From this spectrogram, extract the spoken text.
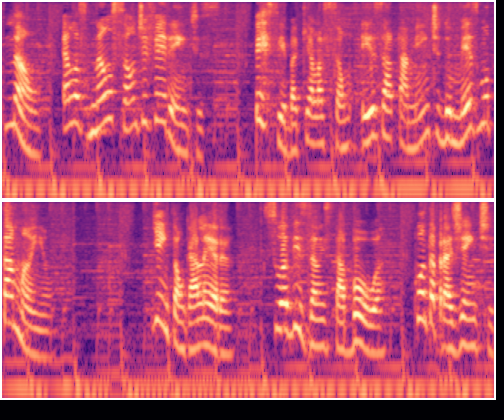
Não, elas não são diferentes. Perceba que elas são exatamente do mesmo tamanho. E então, galera, sua visão está boa? Conta pra gente!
